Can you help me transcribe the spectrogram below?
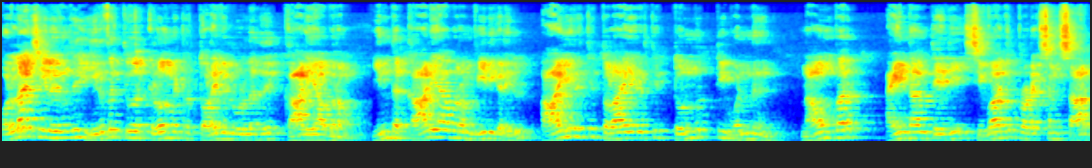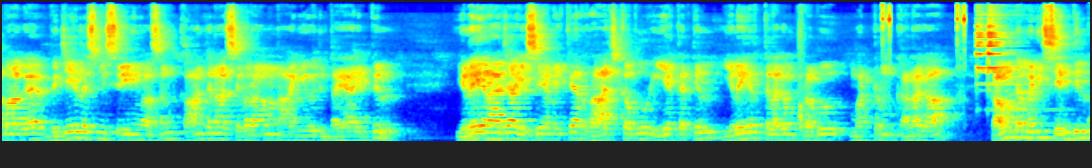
பொள்ளாச்சியிலிருந்து இருபத்தி ஒரு கிலோமீட்டர் தொலைவில் உள்ளது காளியாபுரம். இந்த காளியாபுரம் வீதிகளில் ஆயிரத்தி தொள்ளாயிரத்தி தொண்ணூற்றி ஒன்று நவம்பர் ஐந்தாம் தேதி சிவாஜி புரொடக்ஷன் சார்பாக விஜயலட்சுமி ஸ்ரீனிவாசன் காஞ்சனா சிவராமன் ஆகியோரின் தயாரிப்பில் இளையராஜா இசையமைக்க ராஜ் கபூர் இயக்கத்தில் இளையர் திலகம் பிரபு மற்றும் கனகா கவுண்டமணி செந்தில்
